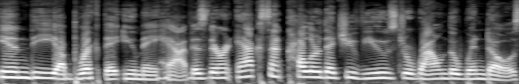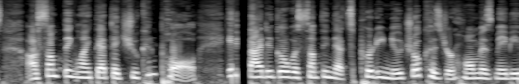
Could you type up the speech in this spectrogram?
in the uh, brick that you may have? Is there an accent color that you've used around the windows? Uh, something like that that you can pull. If you decide to go with something that's pretty neutral because your home is maybe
